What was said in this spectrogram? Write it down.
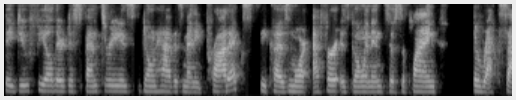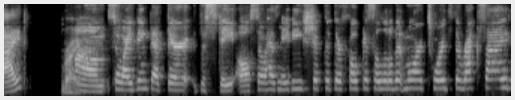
they do feel their dispensaries don't have as many products because more effort is going into supplying the rec side. right Um, so I think that there the state also has maybe shifted their focus a little bit more towards the rec side.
